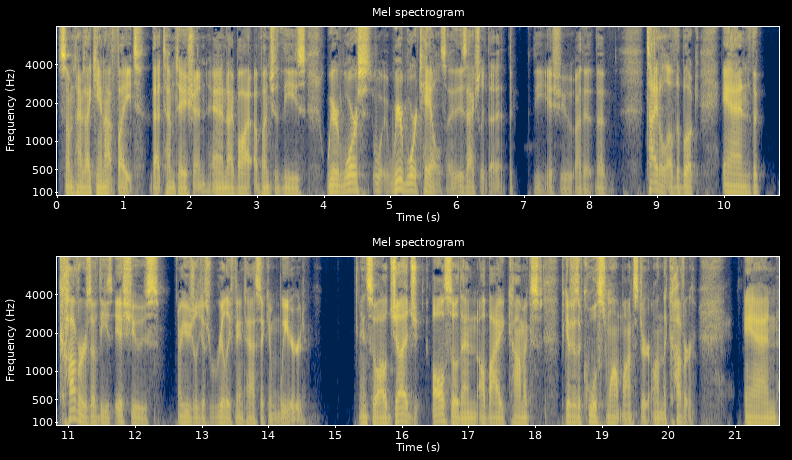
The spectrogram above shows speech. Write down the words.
sometimes I cannot fight that temptation. And I bought a bunch of these weird war, weird war tales is actually the, the the issue, uh, the the title of the book, and the covers of these issues are usually just really fantastic and weird. And so I'll judge also then I'll buy comics because there's a cool swamp monster on the cover. And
